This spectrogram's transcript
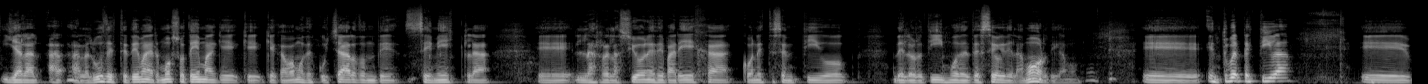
y a la, luz de este tema, hermoso tema que acabamos de escuchar, donde se mezcla eh, las relaciones de pareja con este sentido del erotismo, del deseo y del amor, digamos. Eh, en tu perspectiva, eh,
